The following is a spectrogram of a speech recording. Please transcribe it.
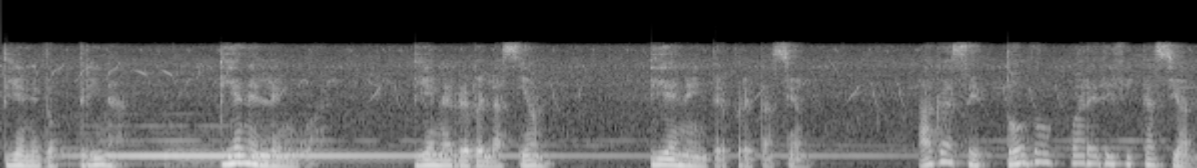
tiene doctrina, tiene lengua tiene revelación, tiene interpretación. Hágase todo para edificación.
